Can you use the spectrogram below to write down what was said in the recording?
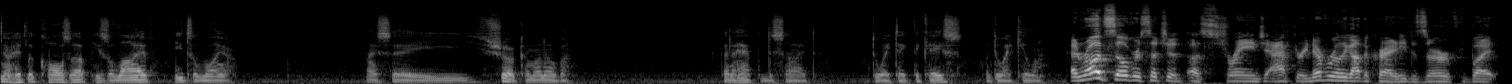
You know, Hitler calls up, he's alive, needs a lawyer. I say, sure, come on over. Then I have to decide do I take the case or do I kill him? And Ron Silver's such a, a strange actor. He never really got the credit he deserved, but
